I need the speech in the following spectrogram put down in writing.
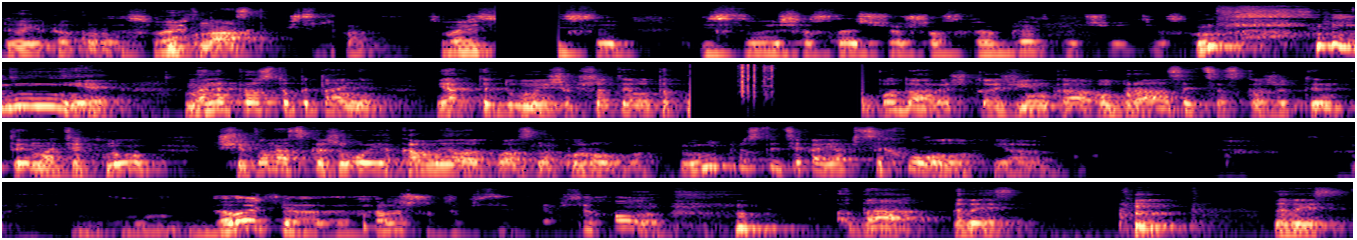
Диви, яка корова. Смотри. Пухнаста. Смотри, если, если ты меня сейчас начнешь оскорблять, короче, я тебе. Ні. В мене просто питання. Як ти думаєш, якщо ти отаку подариш, то жінка образиться, скаже, ти, ти натякнув, чи вона скаже, ой, яка мила класна корова? Мені просто цікаво, я психолог. Я... Давайте, э, хорошо, ты, пси- ты психолог? А, да, дивись. Хм, Дивись.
